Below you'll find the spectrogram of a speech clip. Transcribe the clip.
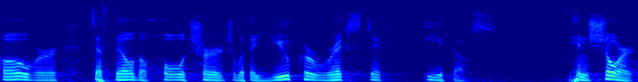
over to fill the whole church with a Eucharistic ethos. In short,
